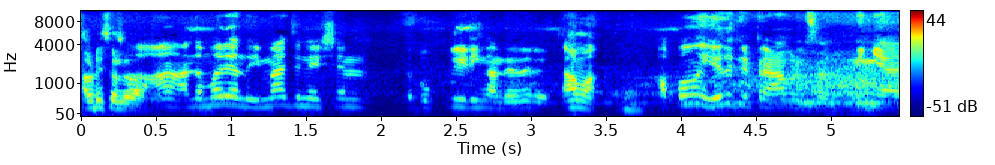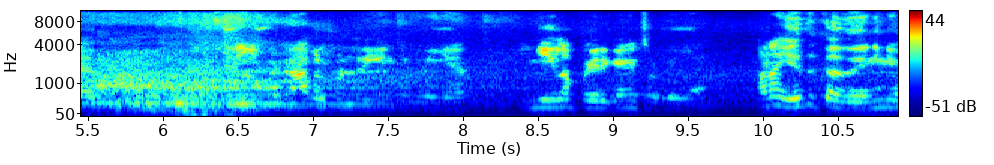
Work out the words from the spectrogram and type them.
அப்படி சொல்லுவாங்க அந்த மாதிரி அந்த இமேஜினேஷன் புக் ரீடிங் அந்த இது. ஆமா. அப்போ எதுக்கு டிராவல் சார் நீங்க நீங்க இப்போ டிராவல் பண்றீங்கன்னு சொல்றீங்க. இங்கெல்லாம் போயிருக்கீங்கன்னு சொல்றீங்க. ஆனா எதுக்கு அது? நீங்க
